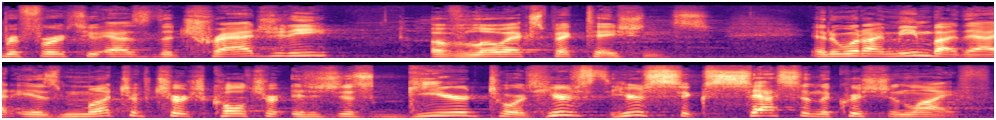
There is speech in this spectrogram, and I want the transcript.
refer to as the tragedy of low expectations. And what I mean by that is much of church culture is just geared towards here's, here's success in the Christian life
